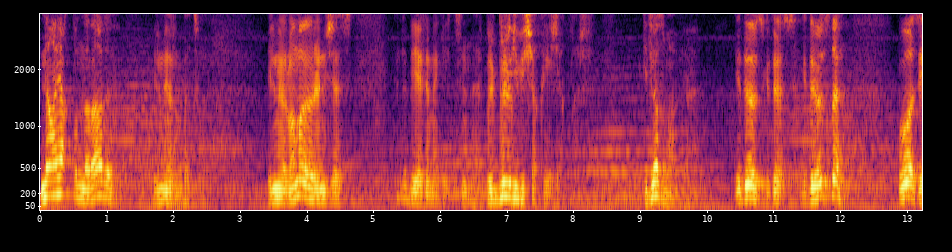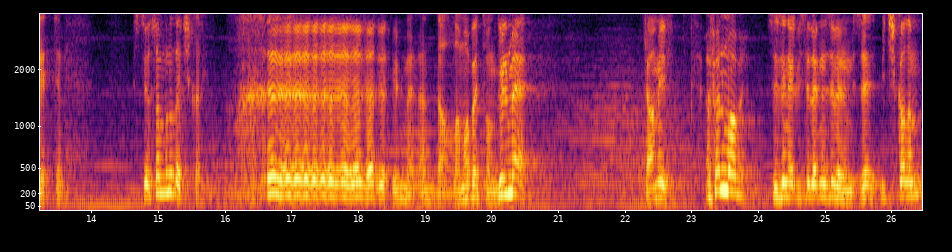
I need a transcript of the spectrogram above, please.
Ne ayak bunlar abi? Bilmiyorum Beton. Bilmiyorum ama öğreneceğiz. Hele bir yerime gitsinler. Bülbül gibi şakıyacaklar. Gidiyoruz mu abi ya? Gidiyoruz gidiyoruz. Gidiyoruz da bu vaziyette mi? İstiyorsan bunu da çıkarayım. gülme lan dallama beton gülme. Kamil Efendim abi? sizin elbiselerinizi verin bize. Bir çıkalım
